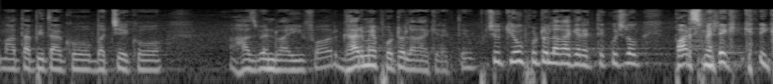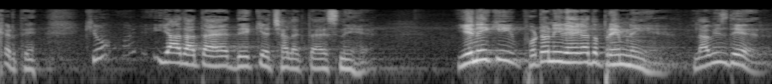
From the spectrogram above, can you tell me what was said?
माता पिता को, बच्चे को हस्बैंड वाइफ और घर में फ़ोटो लगा के रखते हैं। पूछो, क्यों फ़ोटो लगा के रखते हैं? कुछ लोग पर्स में लेके कैरी करते हैं। क्यों? याद आता है, देख के अच्छा लगता है, स्नेह है। ये नहीं कि फ़ोटो नहीं रहेगा तो प्रेम नहीं है। लव इज़ देयर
